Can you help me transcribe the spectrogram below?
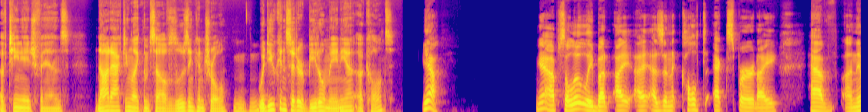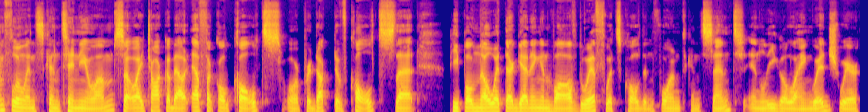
of teenage fans not acting like themselves, losing control. Mm-hmm. Would you consider Beatlemania a cult? Yeah. Yeah, absolutely. But I, I, as an cult expert, I have an influence continuum. So I talk about ethical cults or productive cults that people know what they're getting involved with, what's called informed consent in legal language, where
